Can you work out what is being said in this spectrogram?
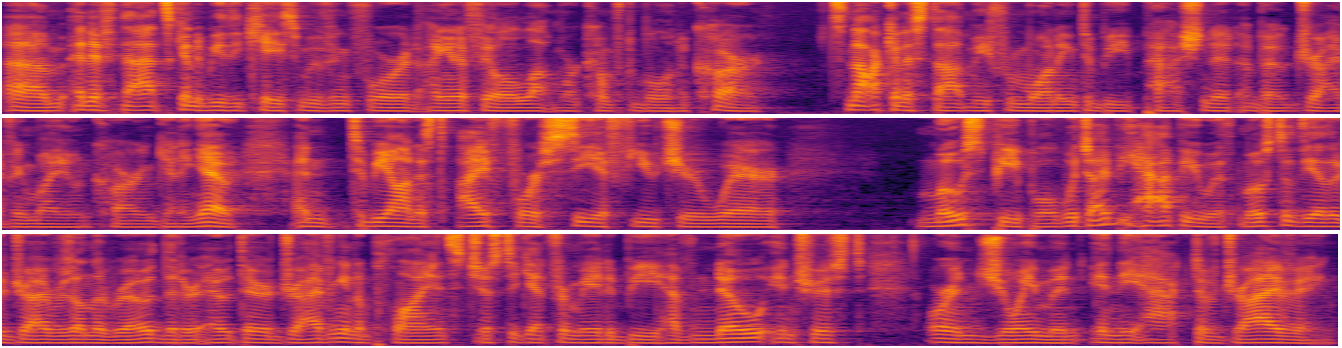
Um, and if that's going to be the case moving forward, I'm going to feel a lot more comfortable in a car. It's not going to stop me from wanting to be passionate about driving my own car and getting out. And to be honest, I foresee a future where most people, which I'd be happy with, most of the other drivers on the road that are out there driving an appliance just to get from A to B have no interest or enjoyment in the act of driving.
